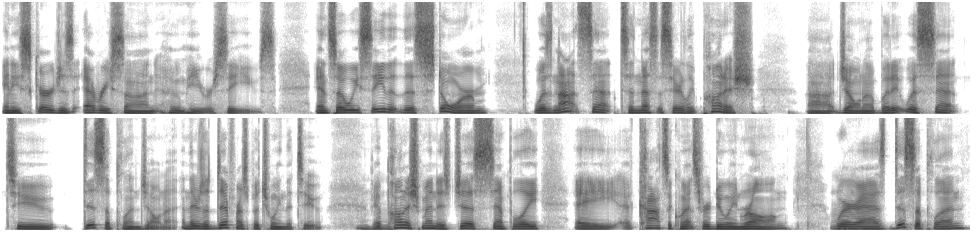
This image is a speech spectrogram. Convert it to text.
and he scourges every son whom he receives. And so we see that this storm was not sent to necessarily punish uh, Jonah, but it was sent to discipline Jonah. And there's a difference between the 2 mm-hmm. punishment is just simply a, a, consequence for doing wrong, mm-hmm. whereas discipline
